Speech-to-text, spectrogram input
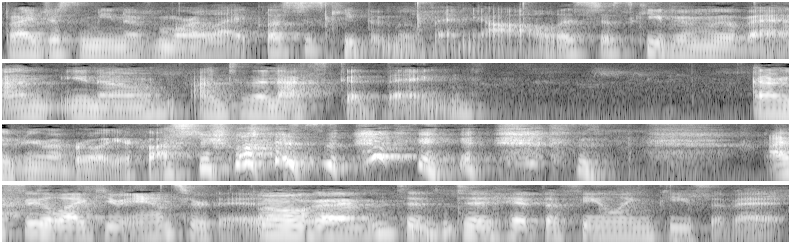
but I just mean of more like let's just keep it moving, y'all. Let's just keep it moving, and you know, on to the next good thing. I don't even remember what your question was. I feel like you answered it. okay. To, to hit the feeling piece of it.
